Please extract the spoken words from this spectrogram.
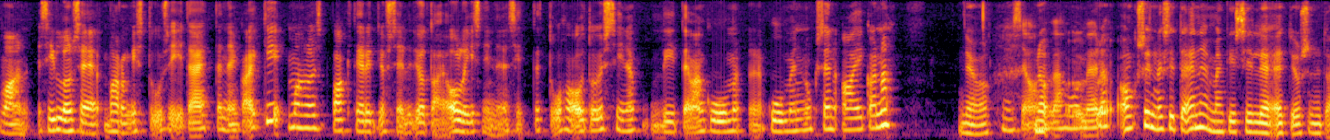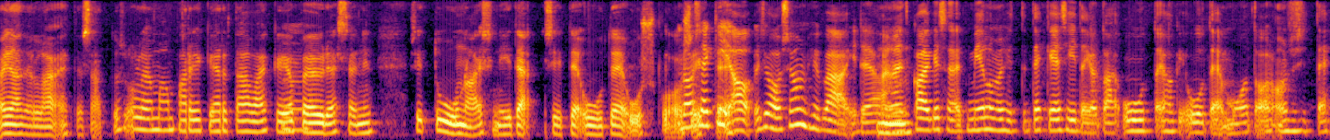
vaan silloin se varmistuu siitä, että ne kaikki mahdolliset bakteerit, jos siellä jotain olisi, niin ne sitten tuhoutuisi siinä liittävän kuume- kuumennuksen aikana. Joo. Niin se on no, hyvä huomioida. Onko sinne sitten enemmänkin sille, että jos nyt ajatellaan, että sattuisi olemaan pari kertaa vaikka jo mm. pöydässä, niin sit tuunaisi niitä sitten uuteen uskoon. No sitten. sekin, on, joo, se on hyvä idea mm. että kaikessa, että mieluummin sitten tekee siitä jotain uutta johonkin uuteen muotoon. On se sitten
